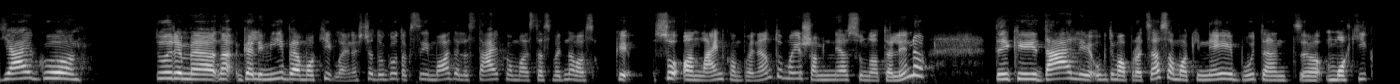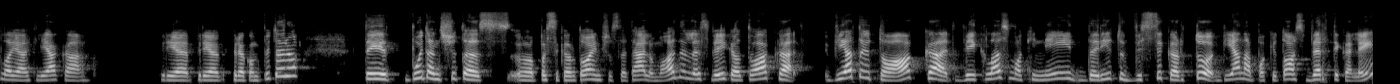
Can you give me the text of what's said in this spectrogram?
jeigu turime na, galimybę mokykloje, nes čia daugiau toksai modelis taikomas, tas vadinamas, kai su online komponentų maišom, ne su nuotoliniu. Tai kai dalį ugdymo proceso mokiniai būtent e, mokykloje atlieka prie, prie, prie kompiuterių, tai būtent šitas e, pasikartojančių statelių modelis veikia tuo, kad vietoj to, kad veiklas mokiniai darytų visi kartu vieną po kitos vertikaliai,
